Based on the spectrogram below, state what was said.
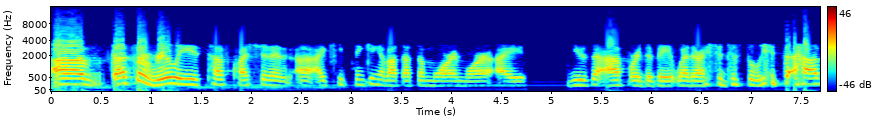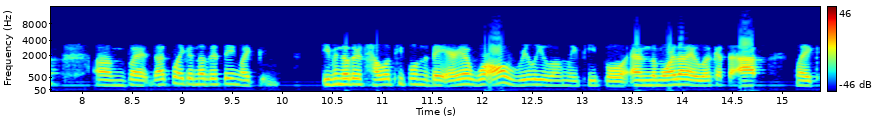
Uh, that's a really tough question, and uh, I keep thinking about that the more and more I use the app or debate whether I should just delete the app. Um, but that's like another thing. Like, even though there's hella people in the Bay Area, we're all really lonely people. And the more that I look at the app, like,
